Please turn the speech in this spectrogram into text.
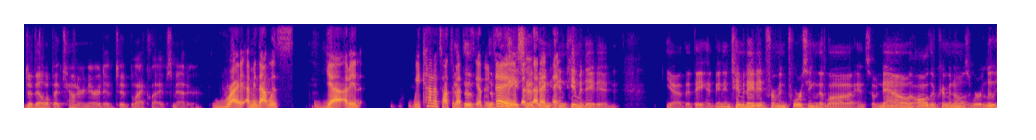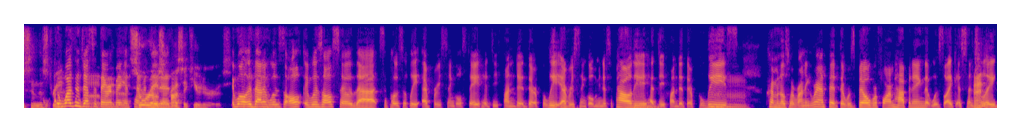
develop a counter narrative to black lives matter Right. I mean, that was yeah. I mean, we kind of talked about the, this the other the day, police but that I been think intimidated yeah that they had been intimidated from enforcing the law and so now all the criminals were loose in the street it wasn't just uh, that they were being the soros prosecutors Well, that it was all. It was also that supposedly every single state had defunded their police. Every single municipality had defunded their police. Mhm. criminals were running rampant. There was bill reform happening that was like essentially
